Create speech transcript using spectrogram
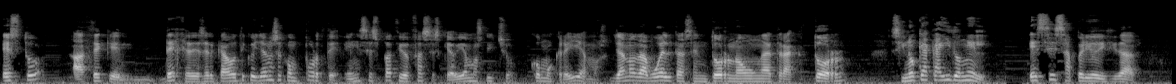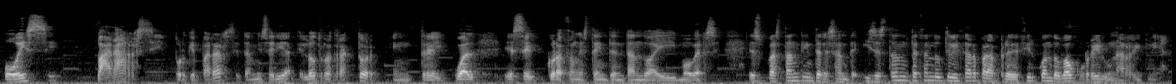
Esto hace que deje de ser caótico y ya no se comporte en ese espacio de fases que habíamos dicho como creíamos. Ya no da vueltas en torno a un atractor, sino que ha caído en él. Es esa periodicidad o ese pararse, porque pararse también sería el otro atractor entre el cual ese corazón está intentando ahí moverse. Es bastante interesante y se está empezando a utilizar para predecir cuándo va a ocurrir una arritmia,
